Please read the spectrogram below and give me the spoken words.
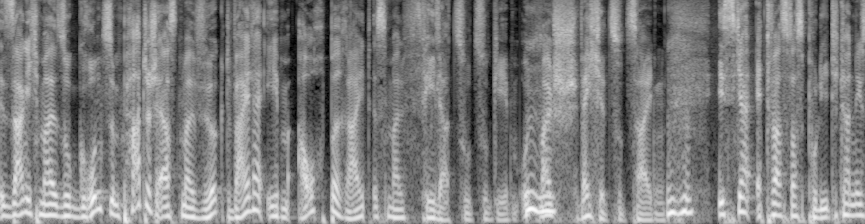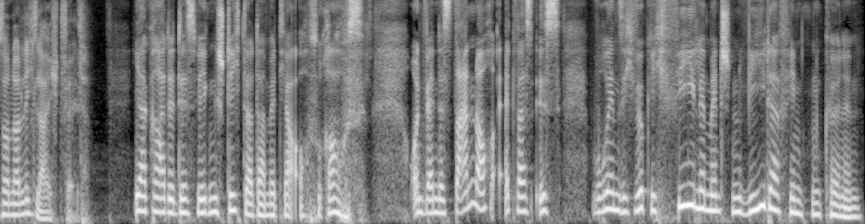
sage ich mal, so grundsympathisch erstmal wirkt, weil er eben auch bereit ist, mal Fehler zuzugeben und mal Schwäche zu zeigen. Ist ja etwas, was Politikern nicht sonderlich leicht fällt. Ja, gerade deswegen sticht er damit ja auch so raus. Und wenn es dann noch etwas ist, worin sich wirklich viele Menschen wiederfinden können,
